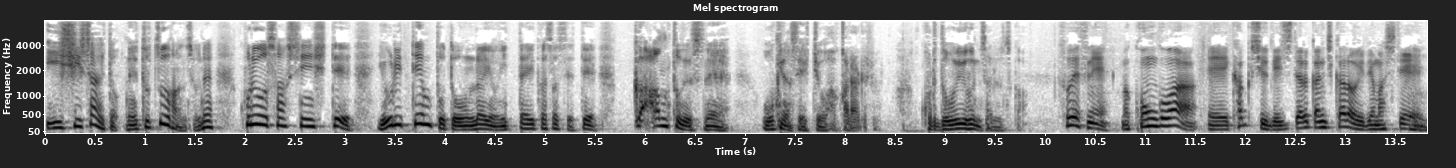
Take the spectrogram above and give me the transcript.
EC サイト、ネット通販ですよね。これを刷新して、より店舗とオンラインを一体化させて、ガーンとですね、大きな成長を図られる。これどういうふうにされるんですか？そうですね、まあ、今後は、えー、各種デジタル化に力を入れまして、うん、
